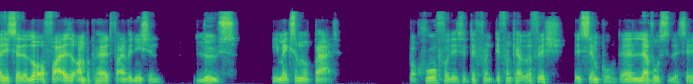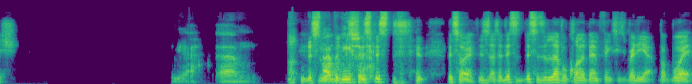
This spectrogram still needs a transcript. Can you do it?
As you said, a lot of fighters are unprepared for Avanesyan lose. He makes them look bad. But Crawford is a different different kettle of fish. It's simple. There are levels to this fish. yeah. Um, This is what this, this, this, this, sorry. This is I said this is this is a level Conor Benn thinks he's ready at. But boy,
